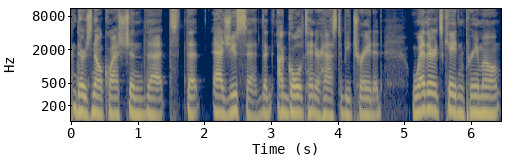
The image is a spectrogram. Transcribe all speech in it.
there's no question that that as you said, the, a goaltender has to be traded whether it's Cayden Primeau,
